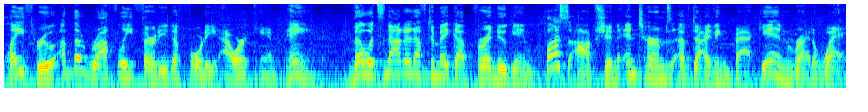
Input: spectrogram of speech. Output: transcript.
playthrough of the roughly 30 to 40 hour campaign though it's not enough to make up for a New Game Plus option in terms of diving back in right away.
